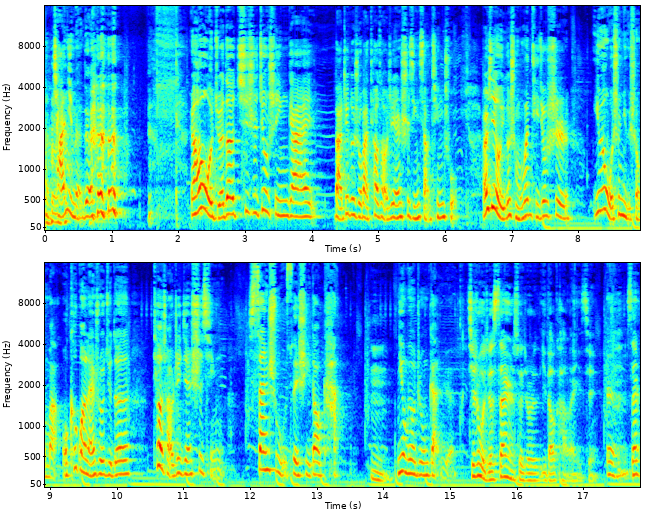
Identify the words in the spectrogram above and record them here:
查你们对。然后我觉得其实就是应该把这个时候把跳槽这件事情想清楚，而且有一个什么问题，就是因为我是女生嘛，我客观来说觉得跳槽这件事情，三十五岁是一道坎，嗯，你有没有这种感觉？其实我觉得三十岁就是一道坎了，已经。嗯，三，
